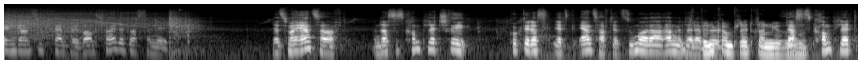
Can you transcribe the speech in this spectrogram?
diesen ganzen Krempel? Warum schneidet das denn nicht? Jetzt mal ernsthaft. Und das ist komplett schräg. Guck dir das jetzt ernsthaft, jetzt zoom mal da ran mit ich deiner Ich bin Blöden. komplett rangezogen. Das ist komplett,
